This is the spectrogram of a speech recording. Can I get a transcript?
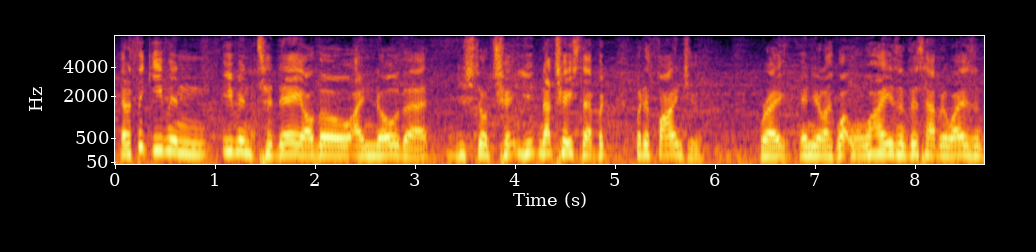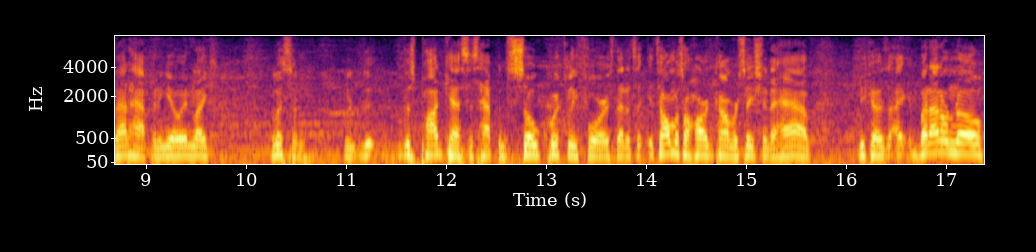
and I think even even today, although I know that you still ch- you, not chase that, but but it finds you, right? And you're like, well, why isn't this happening? Why isn't that happening? You know, and like, listen, th- this podcast has happened so quickly for us that it's it's almost a hard conversation to have because I but I don't know,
